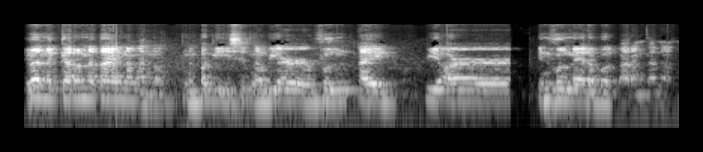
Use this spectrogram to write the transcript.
Diba, nagkaroon na tayo ng ano, ng pag-iisip na we are vul- ay we are invulnerable parang ganun.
